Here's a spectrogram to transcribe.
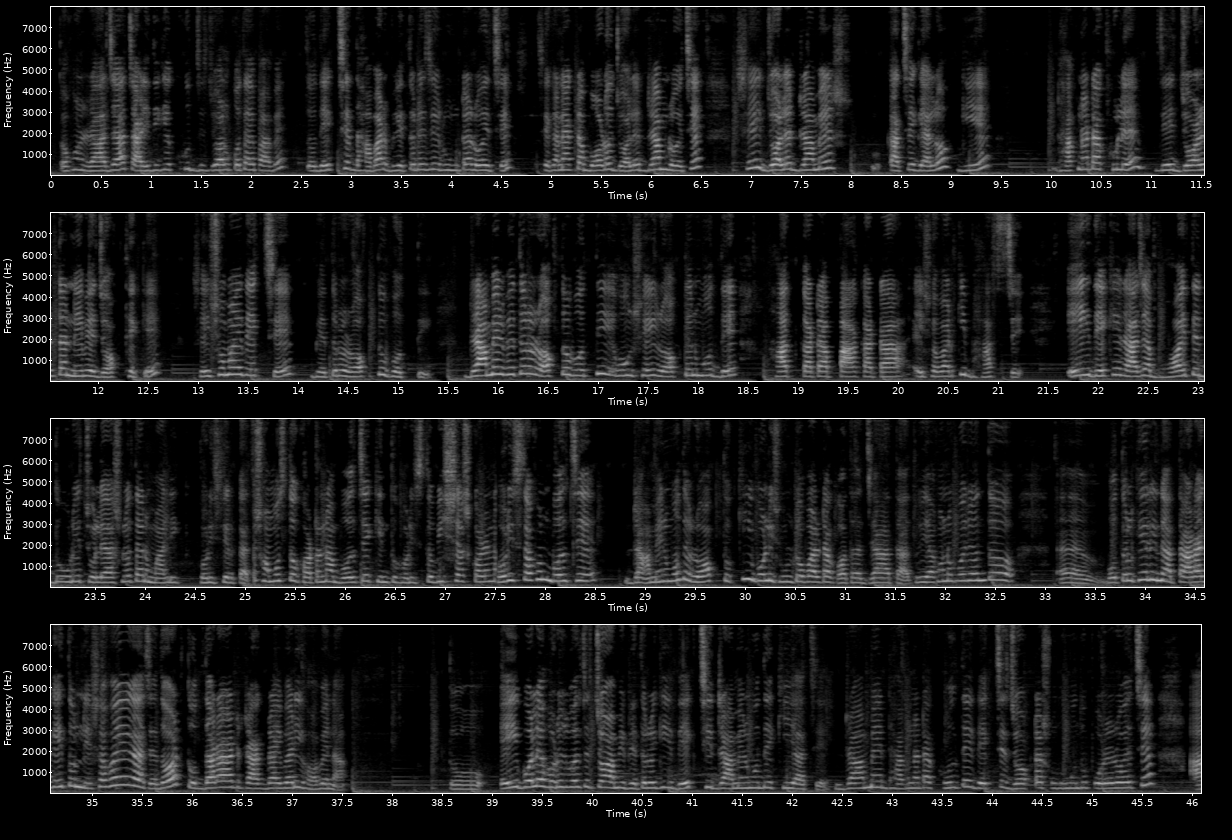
তখন রাজা চারিদিকে খুঁজছে জল কোথায় পাবে? তো দেখছে ধাবার ভেতরে যে রুমটা রয়েছে, সেখানে একটা বড় জলের ড্রাম রয়েছে। সেই জলের ড্রামের কাছে গেল, গিয়ে ঢাকনাটা খুলে যে জলটা নেবে জগ থেকে, সেই সময় দেখছে ভেতরে রক্ত ভর্তি। ড্রামের ভেতরে রক্ত ভর্তি এবং সেই রক্তের মধ্যে হাত কাটা, পা কাটা, এইসব আর কি ভাসছে। এই দেখে রাজা ভয়তে দৌড়ে চলে আসলো তার মালিক হরিশের কাছে। সমস্ত ঘটনা বলছে, কিন্তু হরিশ তো বিশ্বাস করে না। হরিশ তখন বলছে ড্রামের মধ্যে রক্ত, কি বলিস উল্টো পাল্টা কথা, যা তা। তুই এখনও পর্যন্ত বোতল খেলি না, তার আগেই তোর নেশা হয়ে গেছে, ধর, তোর দ্বারা আর ট্রাক ড্রাইভারই হবে না। তো এই বলে হরিশ বলছে, চ, আমি ভেতরে গিয়ে দেখছি ড্রামের মধ্যে কি আছে। ড্রামের ঢাকনাটা খুলতেই দেখছে জগটা শুধু মুধু পড়ে রয়েছে,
